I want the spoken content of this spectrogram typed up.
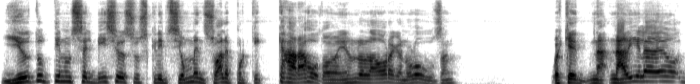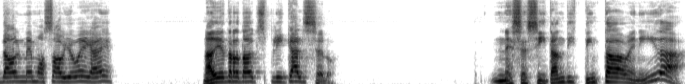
YouTube tiene un servicio de suscripción mensuales. ¿Por qué carajo todavía no es la hora que no lo usan? Pues que nadie le ha dado el memo a Sabio Vega, ¿eh? Nadie ha tratado de explicárselo. Necesitan distintas avenidas.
